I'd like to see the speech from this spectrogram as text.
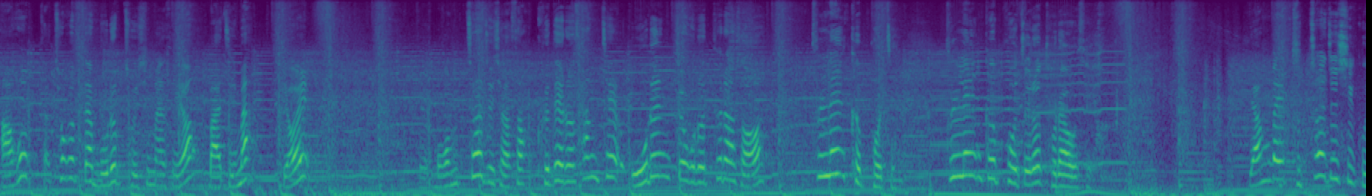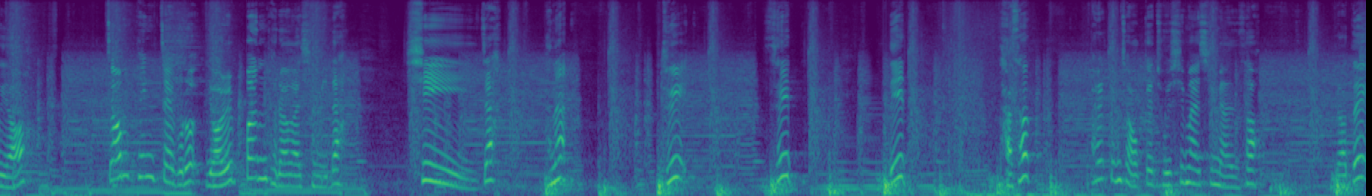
아홉. 자, 초급자 무릎 조심하세요. 마지막 열. 네, 멈춰주셔서 그대로 상체 오른쪽으로 틀어서 플랭크 포즈. 플랭크 포즈로 돌아오세요. 양발 붙여주시고요. 점핑 잭으로 10번 들어가십니다. 시작. 하나, 둘, 셋, 넷, 다섯. 팔꿈치 어깨 조심하시면서 여덟,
